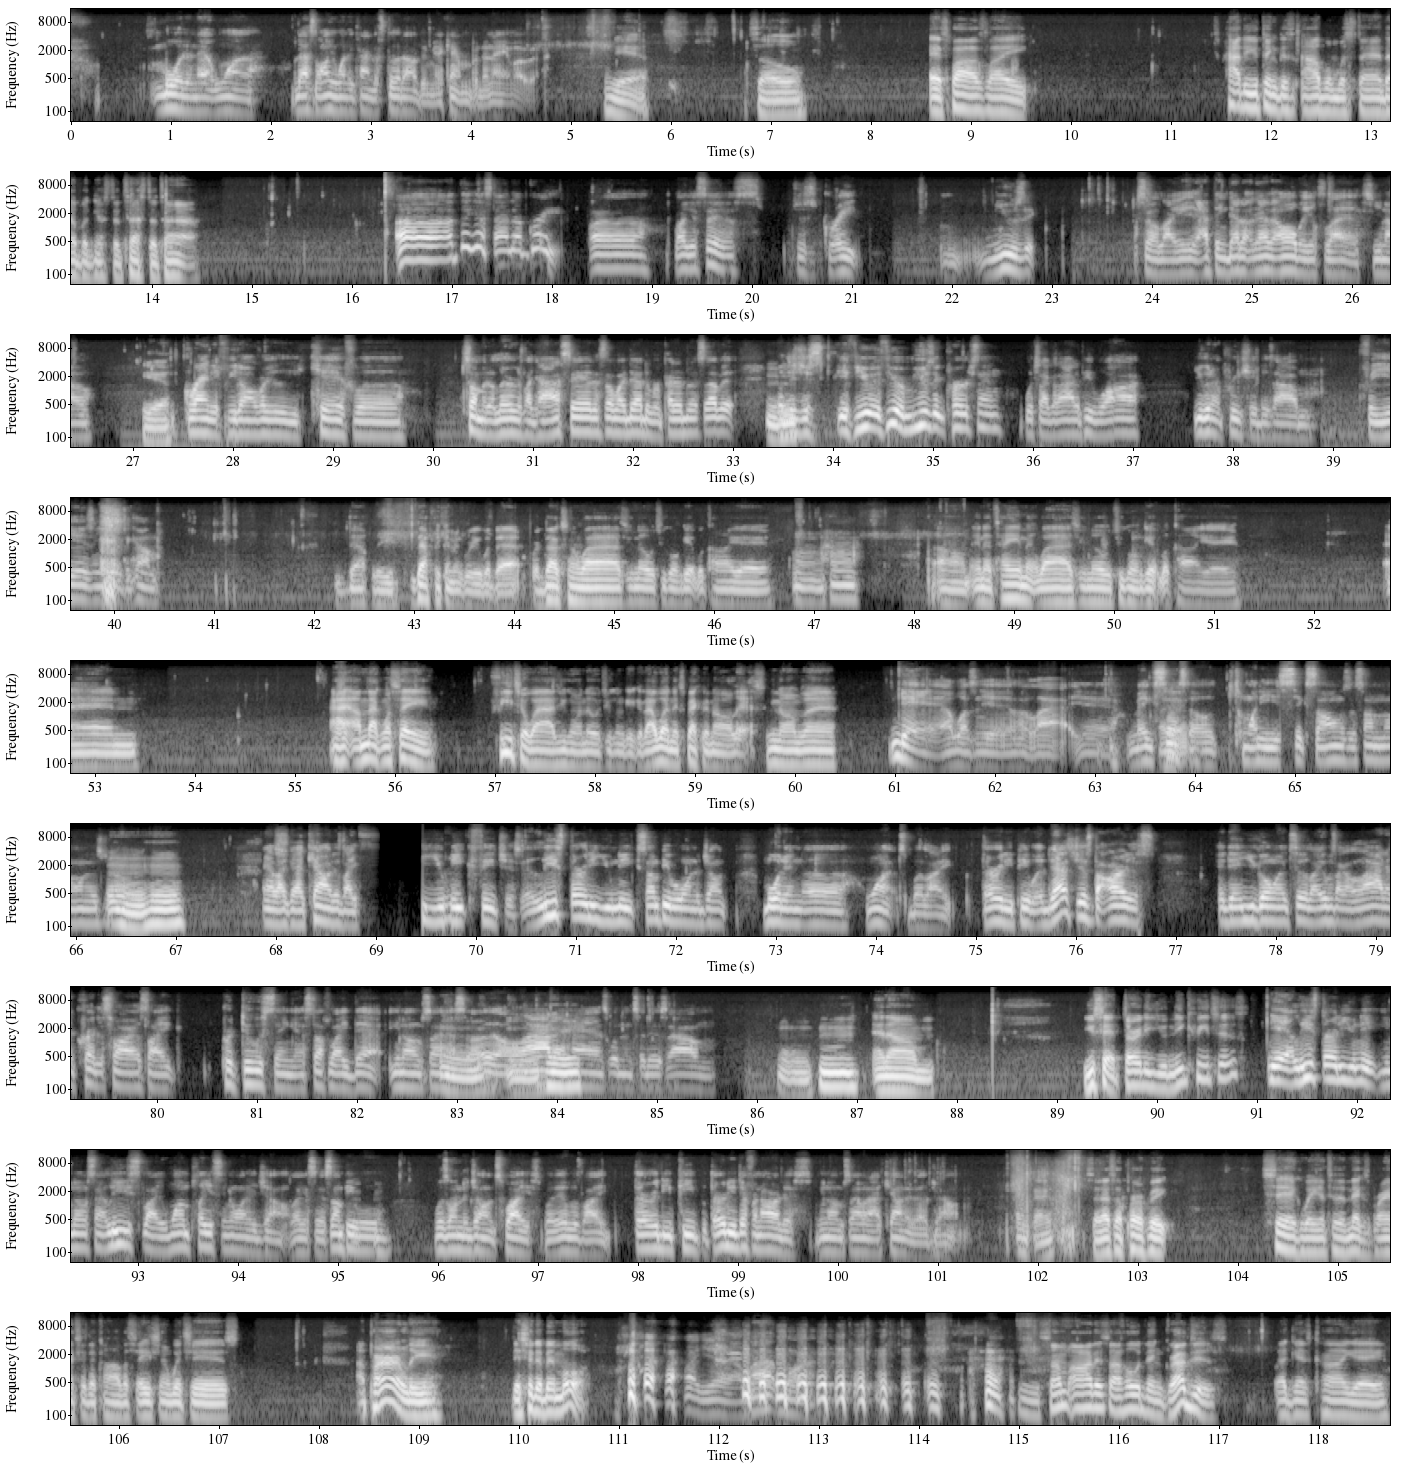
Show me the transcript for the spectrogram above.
more than that one. That's the only one that kind of stood out to me. I can't remember the name of it. Yeah. So, as far as like, how do you think this album would stand up against the test of time? Uh, I think it stand up great. Uh, like I said, it's just great music. So like, I think that that always lasts. You know, Yeah. granted, if you don't really care for some of the lyrics, like I said and stuff like that, the repetitiveness of it. But Mhm. it's just if you if you're a music person, which like a lot of people are, you're gonna appreciate this album for years and years to come. Definitely, definitely can agree with that. Production wise, you know what you're gonna get with Kanye. Mm-hmm. Um, entertainment wise, you know what you're gonna get with Kanye. And I, I'm not gonna say feature wise, you're gonna know what you're gonna get because I wasn't expecting all this. You know what I'm saying? Yeah, I wasn't. Yeah, a lot. Yeah, makes sense yeah. though. Twenty six songs or something on this Mm-hmm. and like I counted like unique features, at least thirty unique. Some people want to jump more than uh once, but like thirty people. That's just the artist, and then you go into like it was like a lot of credit as far as like producing and stuff like that. You know what I'm saying? So a lot of Mhm. hands went into this album. hmm And um, you said 30 unique features. Yeah, at least 30 unique, you know what I'm saying? At least like one placing on the jump. Like I said, some people Mhm. was on the jump twice, but it was like 30 people, 30 different artists, you know what I'm saying, when I counted that jump. Okay, so that's a perfect segue into the next branch of the conversation, which is apparently there should have been more. yeah, a lot more. Hmm, some artists are holding grudges against Kanye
